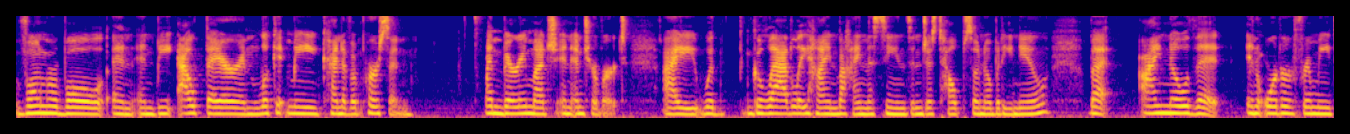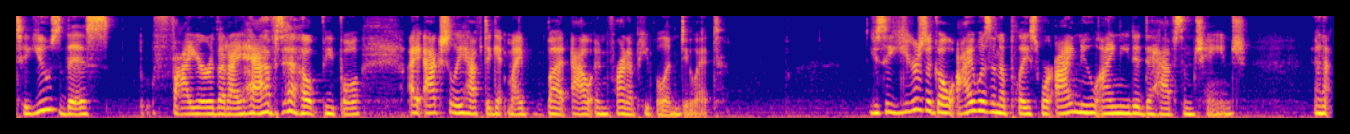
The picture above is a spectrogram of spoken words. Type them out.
vulnerable and, and be out there and look at me kind of a person. I'm very much an introvert. I would gladly hide behind the scenes and just help so nobody knew. But I know that in order for me to use this fire that I have to help people, I actually have to get my butt out in front of people and do it. You see, years ago, I was in a place where I knew I needed to have some change. And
